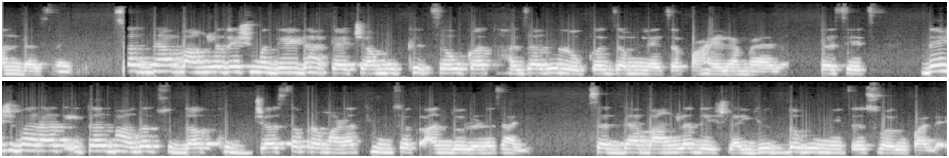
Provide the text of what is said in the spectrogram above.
अंदाज नाही. सध्या बांगलादेशमधील ढाक्याच्या मुख्य चौकात हजारो लोक जमल्याचं पाहायला मिळालं. तसेच देशभरात इतर भागात सुद्धा खूप जास्त प्रमाणात हिंसक आंदोलनं झाली. सध्या बांगलादेशला युद्धभूमीचं स्वरूप आलंय.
